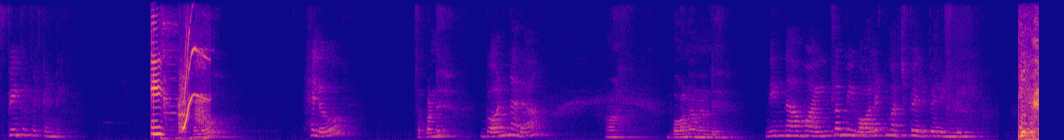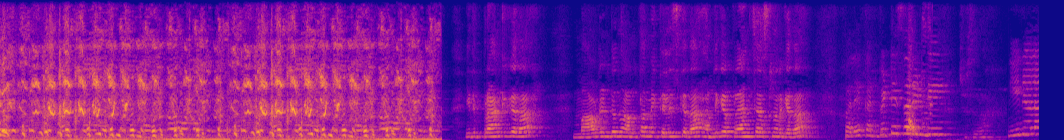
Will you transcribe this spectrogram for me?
స్పీకర్ పెట్టండి. హలో? చెప్పండి. బాగున్నారా? బాగున్నానండి. నిన్న మా ఇంట్లో మీ వాలెట్ మర్చిపోయి వెళ్ళిపోయారండి. ఇది ప్రాంక్ కదా. మా ఆవిడ అంటుంది అంతా మీకు తెలుసు కదా అందుకే ప్రాంక్ చేస్తున్నారు కదా. భలే కనిపెట్టేశారండి. చూసావా నేను ఎలా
